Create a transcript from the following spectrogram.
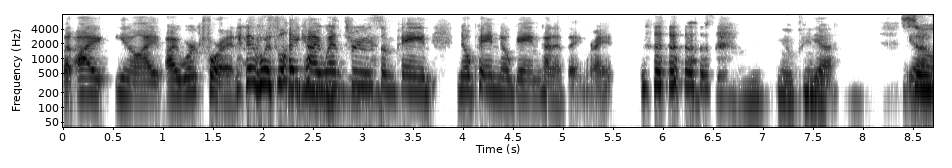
but I, you know, I I worked for it. It was like I went through some pain, no pain, no gain kind of thing, right? no pain. Yeah. No so yeah.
